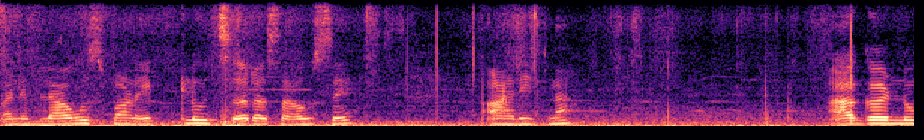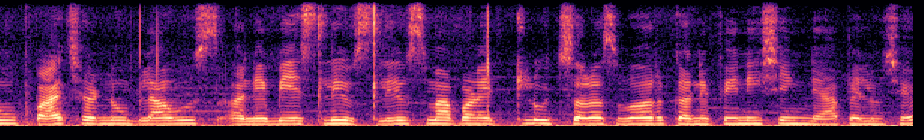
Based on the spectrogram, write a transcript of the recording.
અને બ્લાઉઝ પણ એટલું જ સરસ આવશે. આ રીતના. આગળનું, પાછળનું બ્લાઉઝ અને બે સ્લીવ સ્લીવ્સમાં પણ એટલું જ સરસ વર્ક અને ફિનિશિંગને આપેલું છે.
